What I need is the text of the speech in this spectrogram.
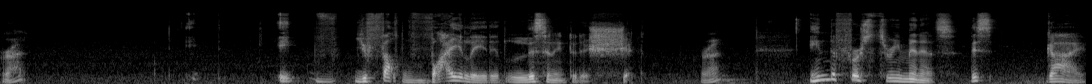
right? It, it you felt violated listening to this shit, right? In the first three minutes, this guy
